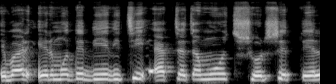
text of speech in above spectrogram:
এবার এর মধ্যে দিয়ে দিচ্ছি এক চা চামচ সর্ষের তেল।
